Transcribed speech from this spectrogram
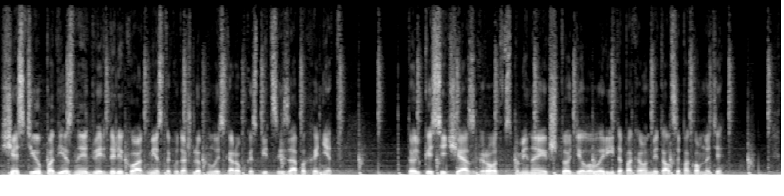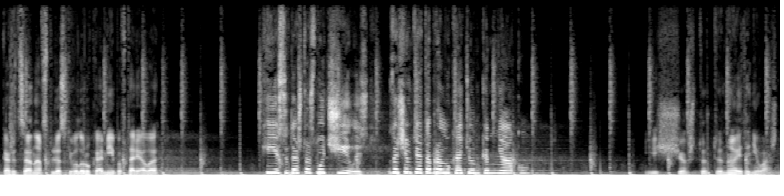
К счастью, подъездная дверь далеко от места, куда шлепнулась коробка с пиццей, запаха нет. Только сейчас Грот вспоминает, что делала Рита, пока он метался по комнате. Кажется, она всплескивала руками и повторяла «Киса, да что случилось? Зачем ты отобрал у котенка мяку?» Еще что-то, но это не важно.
